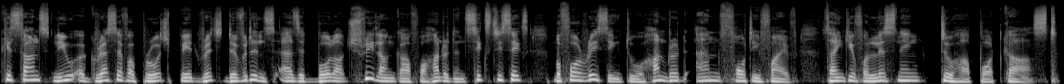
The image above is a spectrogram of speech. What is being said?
Pakistan's new aggressive approach paid rich dividends as it bowled out Sri Lanka for 166 before racing to 145. Thank you for listening to our podcast.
